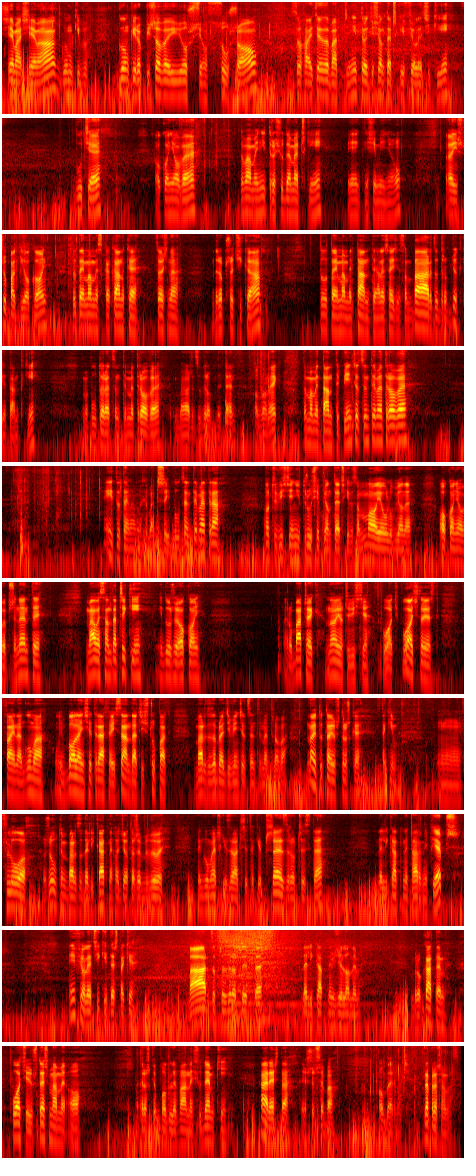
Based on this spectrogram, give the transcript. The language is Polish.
Siema, siema. Gumki, gumki ropiszowe już się suszą. Słuchajcie, zobaczcie. Nitro dziesiąteczki, fioleciki. Gucie okoniowe. Tu mamy nitro siódemeczki. Pięknie się mienią. No i szczupak i okoń. Tutaj mamy skakankę, coś na dropshocika. Tutaj mamy tanty, ale słuchajcie, są bardzo drobniutkie tantki. Ma 1,5 centymetrowe, bardzo drobny ten ogonek. To mamy tanty 5 centymetrowe. I tutaj mamy chyba 3,5 centymetra. Oczywiście nitrusie piąteczki, to są moje ulubione okoniowe przynęty. Małe sandaczyki i duży okoń. Robaczek. No i oczywiście płoć. Płoć to jest fajna guma. Mój boleń się trafia i sandacz i szczupak. Bardzo dobra 9 cm. No i tutaj już troszkę w takim mm, fluo żółtym, bardzo delikatny. Chodzi o to, żeby były te gumeczki, zobaczcie, takie przezroczyste. Delikatny czarny pieprz. I fioleciki też takie bardzo przezroczyste, delikatnym zielonym brokatem. Płocie już też mamy o troszkę podlewane siódemki, a reszta jeszcze trzeba oberwać. Zapraszam Was.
